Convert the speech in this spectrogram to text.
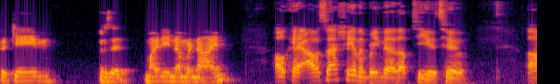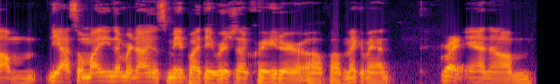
the game? Was it Mighty Number Nine? Okay, I was actually going to bring that up to you, too. Um, yeah, so Mighty Number 9 was made by the original creator of uh, Mega Man. Right. And um,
